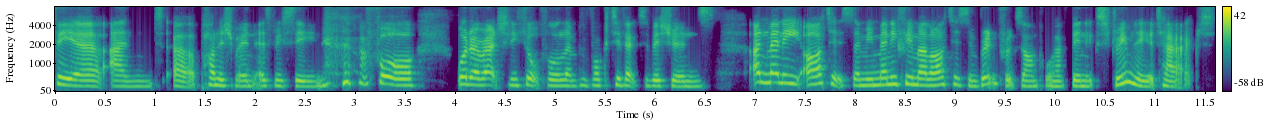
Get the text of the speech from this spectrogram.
fear and uh, punishment, as we've seen, for what are actually thoughtful and provocative exhibitions. And many artists, I mean, many female artists in Britain, for example, have been extremely attacked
